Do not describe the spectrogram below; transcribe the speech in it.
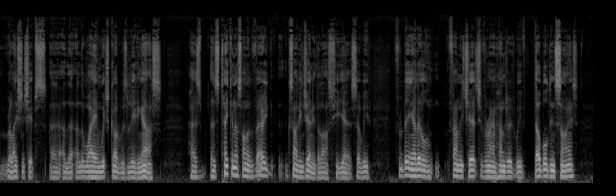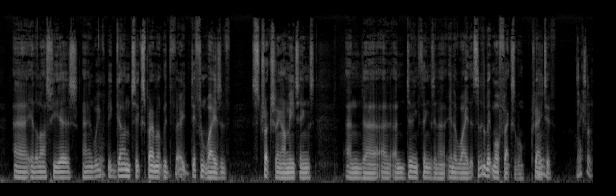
relationships uh, and, the, and the way in which God was leading us has has taken us on a very exciting journey the last few years. So we've from being a little family church of around 100, we've doubled in size uh, in the last few years, and we've begun to experiment with very different ways of structuring our meetings and uh, and, doing things in a in a way that's a little bit more flexible, creative. Mm. Excellent,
